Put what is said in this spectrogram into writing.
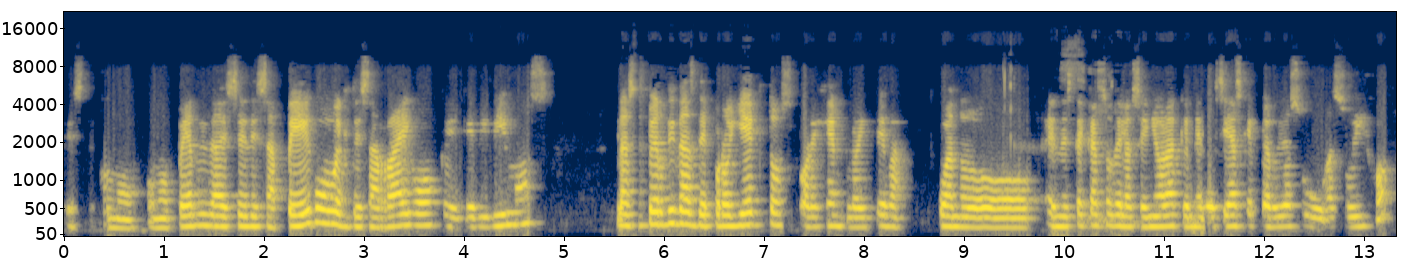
este, como, como pérdida, ese desapego, el desarraigo que, que vivimos. Las pérdidas de proyectos, por ejemplo, ahí te va. Cuando, en este caso de la señora que me decías que perdió a su, a su hijo,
